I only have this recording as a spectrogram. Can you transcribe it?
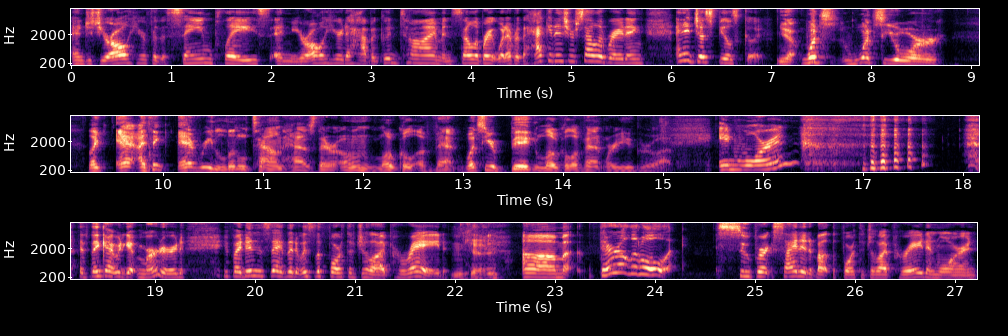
and just you're all here for the same place and you're all here to have a good time and celebrate whatever the heck it is you're celebrating and it just feels good. Yeah. What's what's your like? I think every little town has their own local event. What's your big local event where you grew up? In Warren. I think I would get murdered if I didn't say that it was the 4th of July parade. Okay. Um, they're a little super excited about the 4th of July parade in Warren.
